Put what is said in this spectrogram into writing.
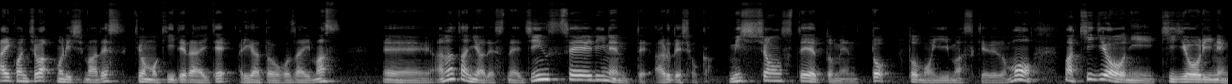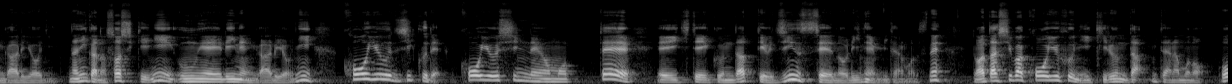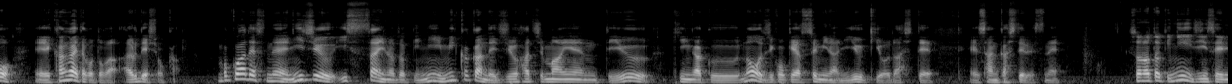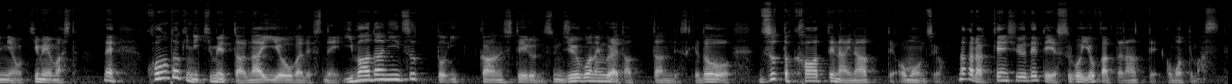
はいこんにちは森島です。今日も聞いていただいてありがとうございます。えー、あなたにはですね人生理念ってあるでしょうか？ミッションステートメントとも言いますけれども、まあ、企業に企業理念があるように何かの組織に運営理念があるようにこういう軸でこういう信念を持って生きていくんだっていう人生の理念みたいなものですね。私はこういうふうに生きるんだみたいなものを考えたことがあるでしょうか？僕はですね21歳の時に3日間で18万円っていう金額の自己啓発セミナーに勇気を出して参加してですねその時に人生理念を決めました。でこの時に決めた内容がですね未だにずっと一貫しているんですね。15年ぐらい経ったんですけどずっと変わってないなって思うんですよ。だから研修出てすごい良かったなって思ってます。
